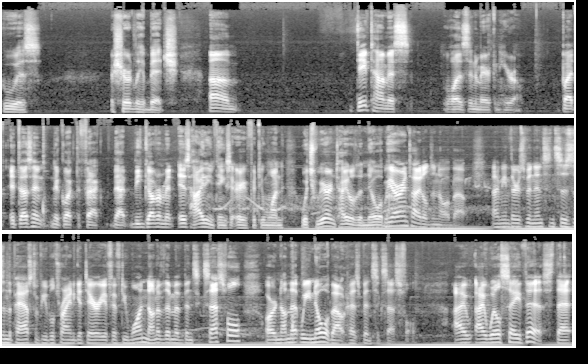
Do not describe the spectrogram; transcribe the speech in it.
who was assuredly a bitch. Um, Dave Thomas was an American hero, but it doesn't neglect the fact that the government is hiding things at Area 51, which we are entitled to know about. We are entitled to know about. I mean, there's been instances in the past of people trying to get to Area 51. None of them have been successful, or none that we know about has been successful. I, I will say this that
